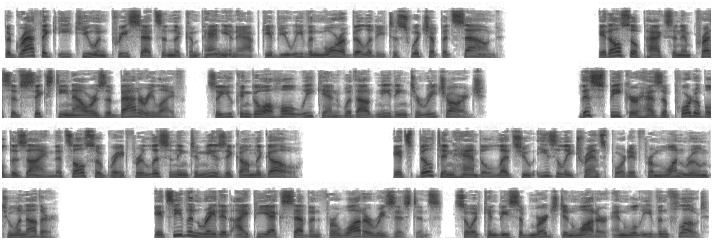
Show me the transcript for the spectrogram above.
The graphic EQ and presets in the companion app give you even more ability to switch up its sound. It also packs an impressive 16 hours of battery life, so you can go a whole weekend without needing to recharge. This speaker has a portable design that's also great for listening to music on the go. Its built in handle lets you easily transport it from one room to another. It's even rated IPX7 for water resistance, so it can be submerged in water and will even float.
